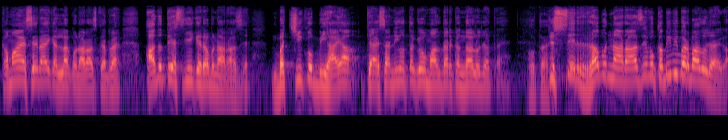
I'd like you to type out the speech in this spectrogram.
کما ایسے رہا ہے کہ اللہ کو ناراض کر رہا ہے۔ عادت ایسی ہے کہ رب ناراض ہے۔ بچی کو بہایا کیا ایسا نہیں ہوتا کہ وہ مالدار کنگال ہو جاتا ہے؟ ہوتا ہے۔ جس سے رب ناراض ہے وہ کبھی بھی برباد ہو جائے گا۔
